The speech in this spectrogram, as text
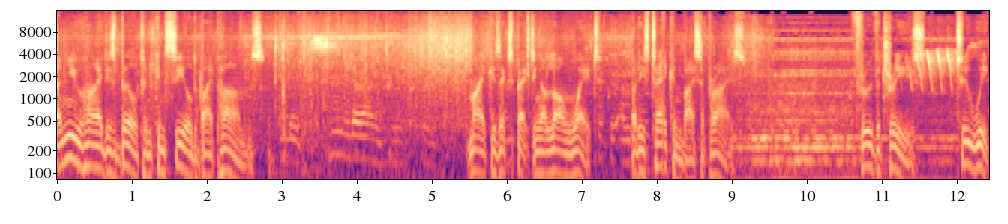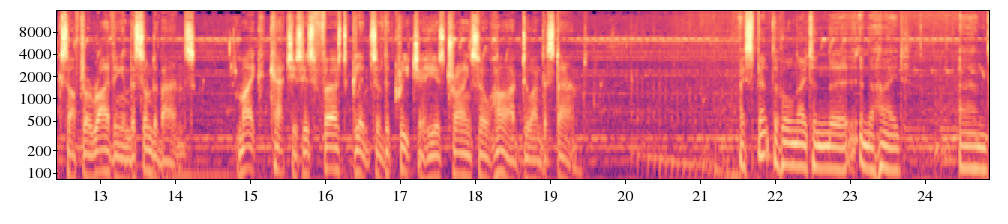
A new hide is built and concealed by palms. Mike is expecting a long wait, but he's taken by surprise. Through the trees, two weeks after arriving in the Sundarbans, Mike catches his first glimpse of the creature he is trying so hard to understand. I spent the whole night in the in the hide, and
